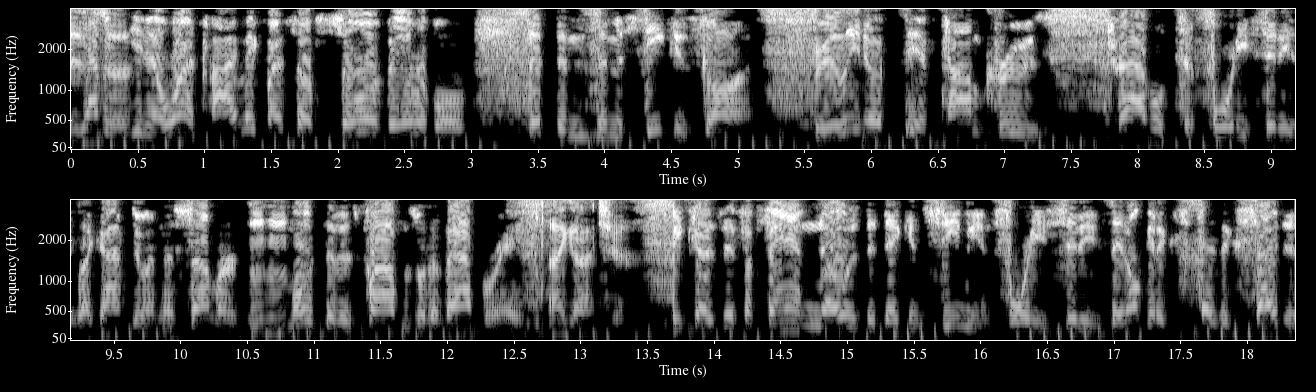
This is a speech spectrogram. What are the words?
as. Yeah, but Uh, you know what? I make myself so available the mystique is gone. really? You know, if, if Tom Cruise traveled to 40 cities like I'm doing this summer, hmm most of his problems would evaporate. I got you. Because if a fan knows that they can see me in 40 cities, they don't get ex- as excited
